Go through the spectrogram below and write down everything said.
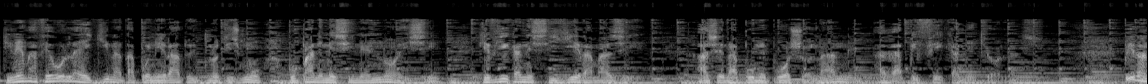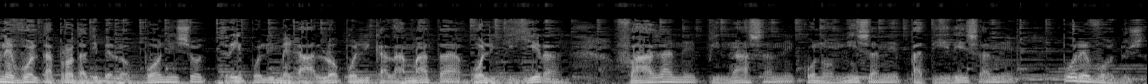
την έμαθε όλα εκείνα τα πονηρά του υπνοτισμού που πάνε με συνεννόηση και βγήκανε στη γύρα μαζί. Άσε να πούμε πόσο να είναι, αγαπηθήκανε κιόλας. Πήρανε βόλτα πρώτα την Πελοπόννησο, Τρίπολη, Μεγαλόπολη, Καλαμάτα, όλη τη γύρα. Φάγανε, πεινάσανε, κονομήσανε, πατηρίσανε, πορευόντουσαν.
